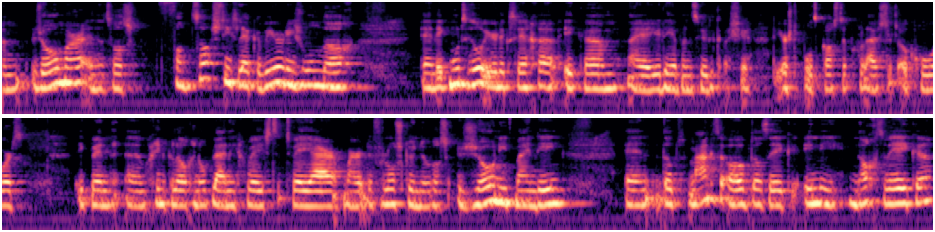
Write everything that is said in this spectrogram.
um, zomer en het was fantastisch lekker weer die zondag. En ik moet heel eerlijk zeggen, ik, um, nou ja, jullie hebben natuurlijk, als je de eerste podcast hebt geluisterd, ook gehoord. Ik ben um, gynaecoloog in opleiding geweest, twee jaar, maar de verloskunde was zo niet mijn ding. En dat maakte ook dat ik in die nachtweken,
